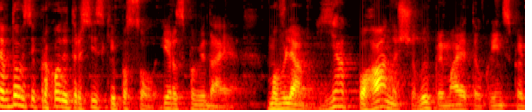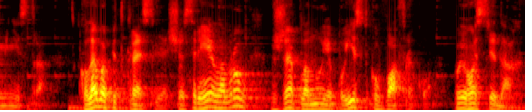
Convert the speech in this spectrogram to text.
невдовзі приходить російський посол і розповідає: мовляв, як погано, що ви приймаєте українського міністра. Колеба підкреслює, що Сергій Лавров вже планує поїздку в Африку по його слідах,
